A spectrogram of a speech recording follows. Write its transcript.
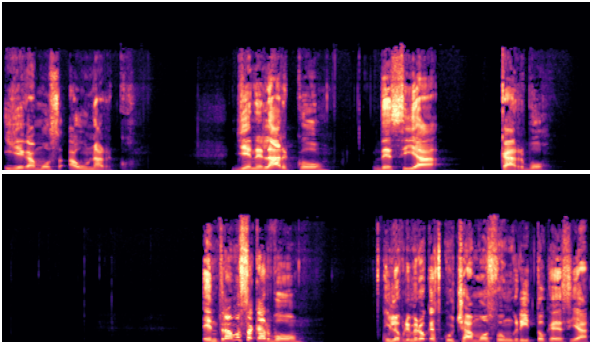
y llegamos a un arco. Y en el arco decía Carbó. Entramos a Carbó y lo primero que escuchamos fue un grito que decía,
